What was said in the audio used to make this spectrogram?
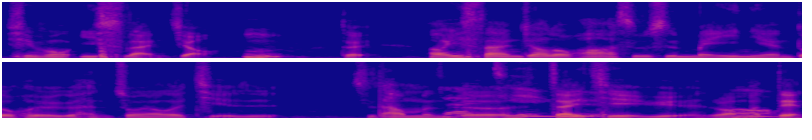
信奉伊斯兰教。嗯，对。然后伊斯兰教的话，是不是每一年都会有一个很重要的节日，是他们的斋戒月，Ramadan，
